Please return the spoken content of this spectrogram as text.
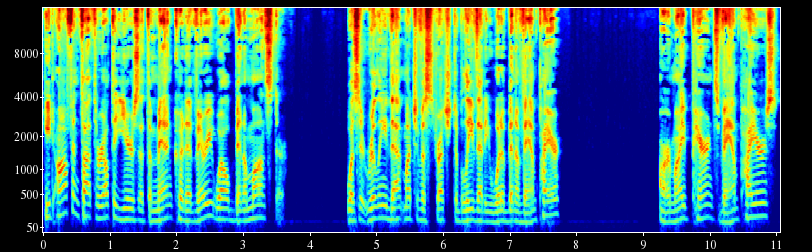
He'd often thought throughout the years that the man could have very well been a monster. Was it really that much of a stretch to believe that he would have been a vampire? Are my parents vampires?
